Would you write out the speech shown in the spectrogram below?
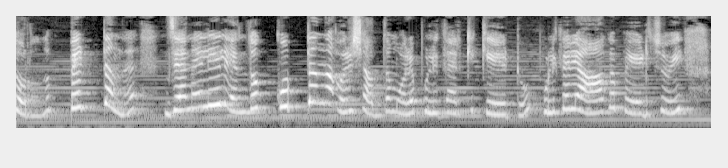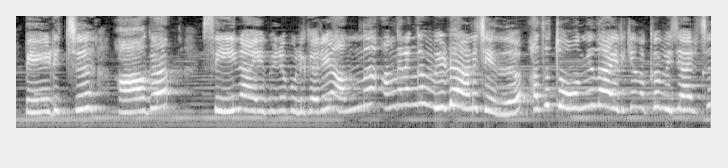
തുറന്നു പെട്ടെന്ന് ജനലിൽ എന്തോ കൊട്ടുന്ന ഒരു ശബ്ദം പോലെ പുള്ളിക്കാരിക്ക് കേട്ടു. പുള്ളിക്കാരി ആകെ പേടിച്ചുപോയി പേടിച്ച് ആകെ സീനായി. പിന്നെ പുള്ളിക്കാരി അന്ന് അങ്ങനെ അങ്ങ് വിടുകയാണ് ചെയ്തത്. അത് തോന്നിയതായിരിക്കും എന്നൊക്കെ വിചാരിച്ച്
